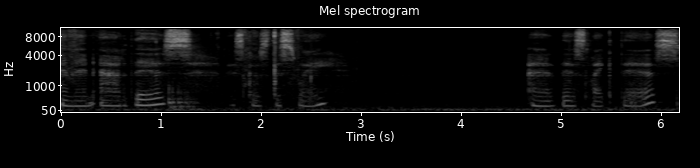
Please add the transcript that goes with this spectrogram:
And then add this this goes this way. Add this like this.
